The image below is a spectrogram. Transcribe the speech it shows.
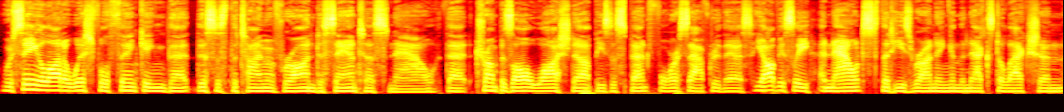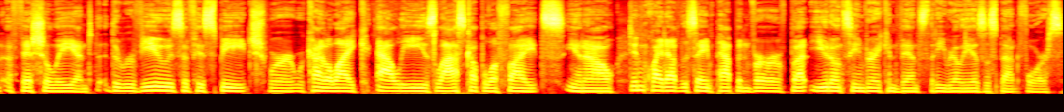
We're seeing a lot of wishful thinking that this is the time of Ron DeSantis now, that Trump is all washed up. He's a spent force after this. He obviously announced that he's running in the next election officially, and the reviews of his speech were, were kind of like Ali's last couple of fights, you know. Didn't quite have the same pep and verve, but you don't seem very convinced that he really is a spent force.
